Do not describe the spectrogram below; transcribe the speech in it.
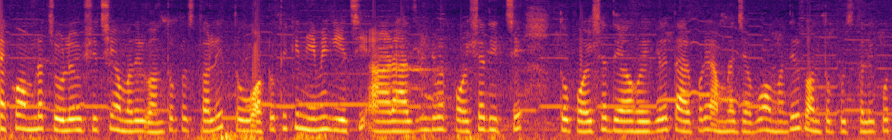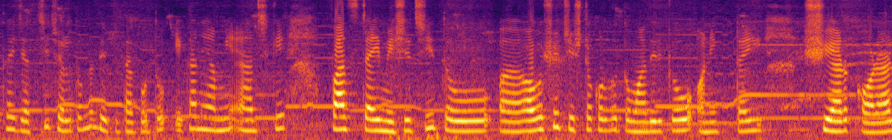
দেখো, আমরা চলে এসেছি আমাদের গন্তব্যস্থলে। তো অটো থেকে নেমে গিয়েছি আর হাজব্যান্ড এবার পয়সা দিচ্ছে। তো পয়সা দেওয়া হয়ে গেলে তারপরে আমরা যাব আমাদের গন্তব্যস্থলে। কোথায় যাচ্ছি চলো তোমরা দেখতে থাকো। তো এখানে আমি আজকে ফার্স্ট টাইম এসেছি। তো অবশ্যই চেষ্টা করব তোমাদেরকেও অনেকটাই শেয়ার করার।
